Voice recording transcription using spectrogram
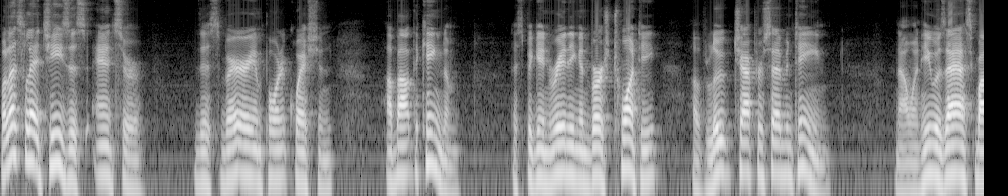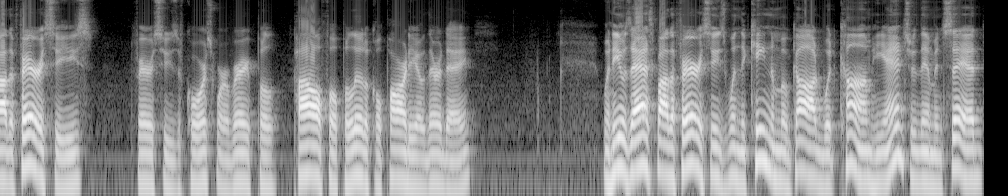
Well, let's let Jesus answer this very important question about the kingdom. Let's begin reading in verse 20 of Luke chapter 17. Now, when he was asked by the Pharisees, Pharisees, of course, were a very po- powerful political party of their day. When he was asked by the Pharisees when the kingdom of God would come, he answered them and said,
